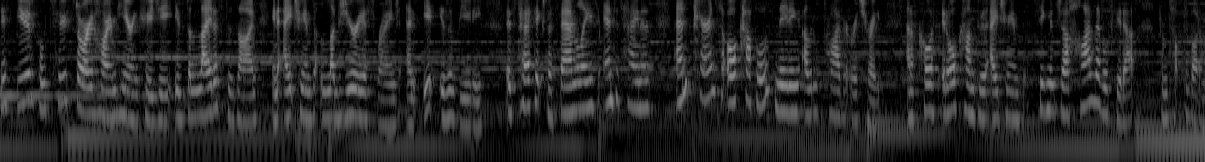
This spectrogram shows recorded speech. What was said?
This beautiful two-storey home here in Coogee is the latest design in Atrium's luxurious range and it is a beauty. It's perfect for families, entertainers and parents or couples needing a little private retreat. And of course, it all comes with Atrium's signature high-level fit-out from top to bottom.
